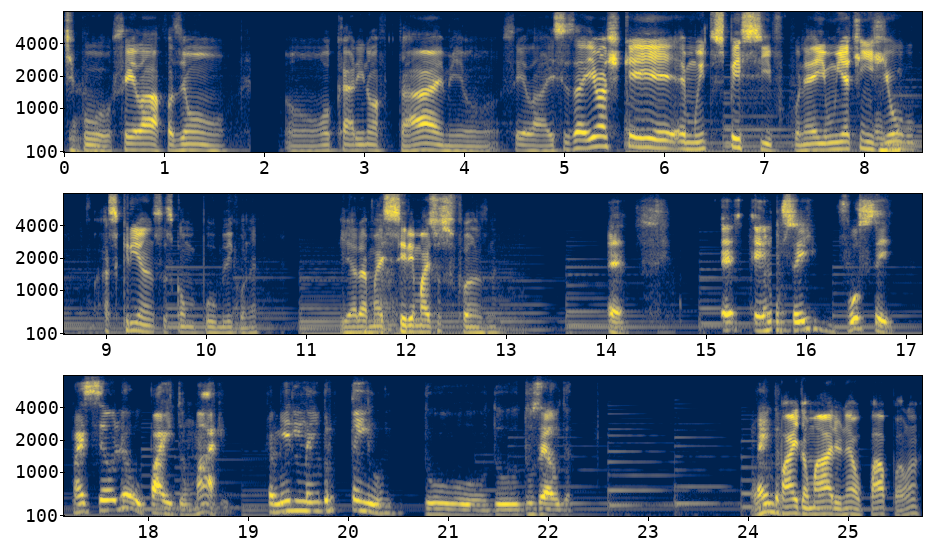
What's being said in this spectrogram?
Tipo, sei lá, fazer um. Um Ocarina of Time, ou, sei lá. Esses aí eu acho que é muito específico, né? E um ia atingir o- as crianças como público, né? E era mais, seria mais os fãs, né? É, eu não sei você, mas você olhou o pai do Mario, pra mim ele lembra o Tail do, do, do Zelda. O Lembra? pai do Mario, né? O Papa lá.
